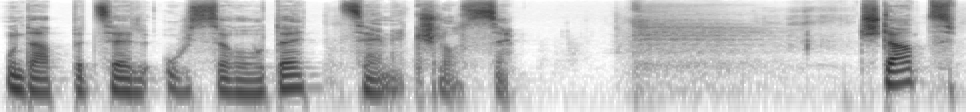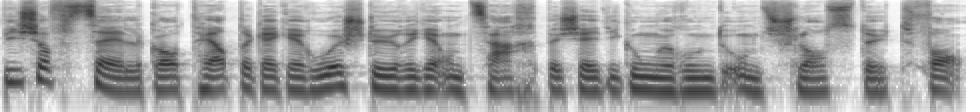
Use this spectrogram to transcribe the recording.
und Appenzell-Ausserrhoden zusammengeschlossen. Die Stadt Bischofszell geht härter gegen Ruhestörungen und Sachbeschädigungen rund ums Schloss dort vor.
